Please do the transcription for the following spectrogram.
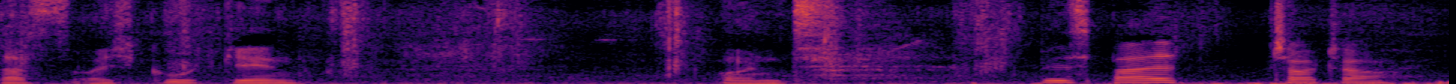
lasst es euch gut gehen und bis bald. Ciao, ciao.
